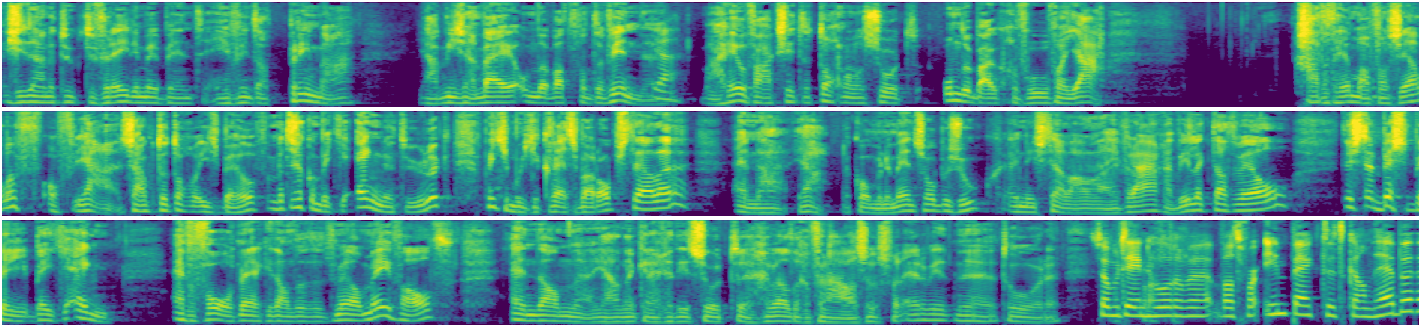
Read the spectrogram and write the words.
Als je daar natuurlijk tevreden mee bent en je vindt dat prima, ja, wie zijn wij om daar wat van te vinden? Ja. Maar heel vaak zit er toch wel een soort onderbuikgevoel van ja, gaat het helemaal vanzelf? Of ja, zou ik er toch wel iets bij helpen? Maar het is ook een beetje eng natuurlijk, want je moet je kwetsbaar opstellen. En uh, ja, dan komen de mensen op bezoek en die stellen allerlei vragen. Wil ik dat wel? Dus het is best een beetje eng. En vervolgens merk je dan dat het wel meevalt. En dan, uh, ja, dan krijg je dit soort uh, geweldige verhalen zoals van Erwin uh, te horen. Zometeen horen we wat voor impact het kan hebben.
